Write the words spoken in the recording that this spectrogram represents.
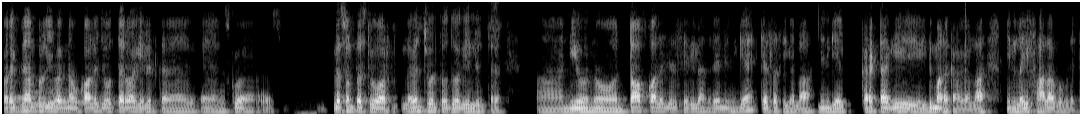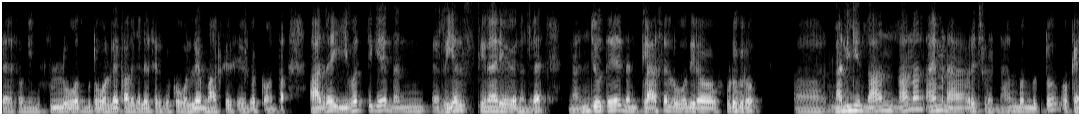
ಫಾರ್ ಎಕ್ಸಾಂಪಲ್ ಇವಾಗ ನಾವು ಕಾಲೇಜ್ ಓದ್ತಾ ಇರುವಾಗ ಹೇಳಿರ್ತಾರೆ plus one plus two or eleven twelfth ಓದುವಾಗ ಹೇಳಿರ್ತಾರೆ. ನೀನು ಟಾಪ್ ಕಾಲೇಜಲ್ಲಿ ಸೇರಿಲ್ಲ ಅಂದ್ರೆ ನಿನಗೆ ಕೆಲಸ ಸಿಗಲ್ಲ. ನಿನಗೆ ಕರೆಕ್ಟ್ ಆಗಿ ಇದು ಆಗಲ್ಲ. ನಿನ್ ಲೈಫ್ ಹಾಳಾಗೋಗ್ಬಿಡುತ್ತೆ ಸೊ ನೀನ್ ಫುಲ್ ಓದ್ಬಿಟ್ಟು ಒಳ್ಳೆ ಕಾಲೇಜಲ್ಲೇ ಸೇರ್ಬೇಕು, ಒಳ್ಳೆ ಮಾರ್ಕ್ಸ್ ಸೇರ್ಬೇಕು ಅಂತ. ಆದ್ರೆ ಇವತ್ತಿಗೆ ನನ್ ರಿಯಲ್ ಸಿನಾರಿಯೋ ಏನಂದ್ರೆ ನನ್ ಜೊತೆ ನನ್ ಕ್ಲಾಸ್ ಅಲ್ಲಿ ಓದಿರೋ ಹುಡುಗರು ನನಗೆ ನಾನ್ ನಾನ್ I am an average student ನಾನ್ ಬಂದ್ಬಿಟ್ಟು okay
